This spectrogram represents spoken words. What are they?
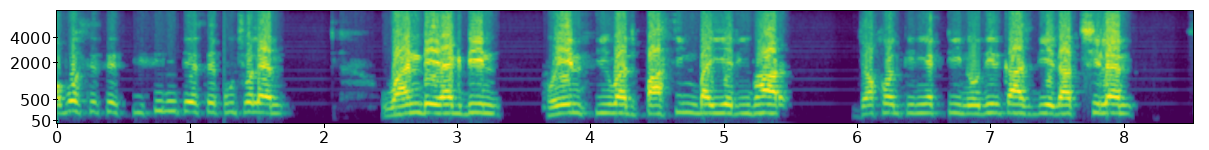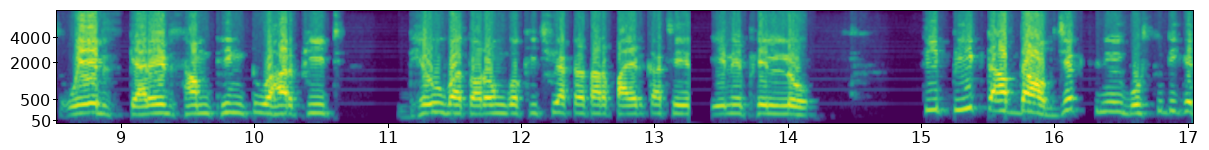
অবশেষে সিসিলিতে এসে পৌঁছলেন। ওয়ান ডে একদিন when she was passing by a river যখন তিনি একটি নদীর কাছ দিয়ে যাচ্ছিলেন waves carried something to her feet ঢেউ বা তরঙ্গ কিছু একটা তার পায়ের কাছে এনে ফেলল। She picked up the object তিনি ওই বস্তুটিকে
